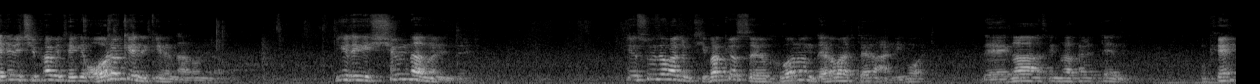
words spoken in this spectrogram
애들이 집합이 되게 어렵게 느끼는 단원이라고. 이게 되게 쉬운 단원인데. 이게 순서가 좀 뒤바뀌었어요. 그거는 내가 봤을 때는 아닌 것 같아. 내가 생각할 때는. 오케이?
